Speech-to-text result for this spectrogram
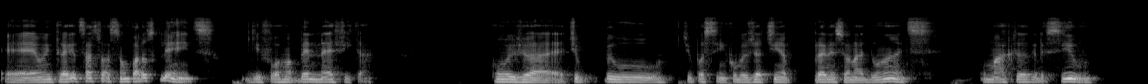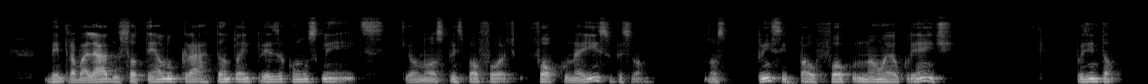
É uma entrega de satisfação para os clientes, de forma benéfica. Como eu já, é, tipo, eu, tipo assim, como eu já tinha pré-mencionado antes, o marketing agressivo, bem trabalhado, só tem a lucrar tanto a empresa como os clientes, que é o nosso principal foco, foco não é isso, pessoal? Nosso principal foco não é o cliente? Pois então,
